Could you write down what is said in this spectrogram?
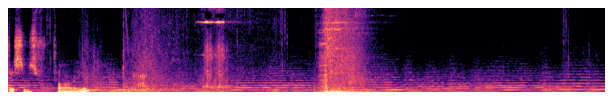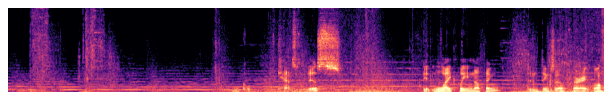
This is fine. This. Get likely nothing. Didn't think so. Alright, well.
